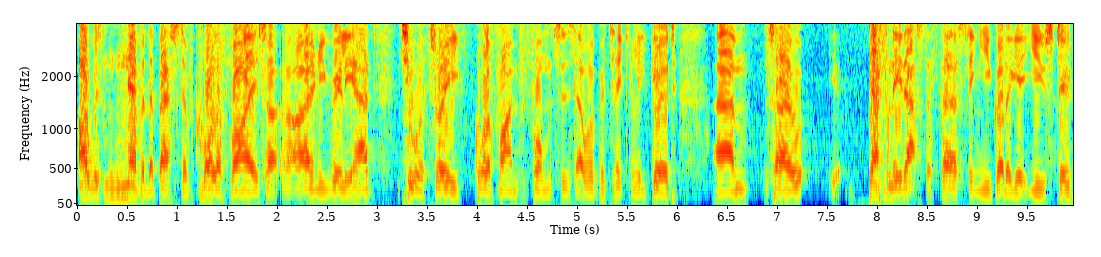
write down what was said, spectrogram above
I was never the best of qualifiers. I, I, only really had two or three qualifying performances that were particularly good. Um, so definitely that's the first thing you've got to get used to.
